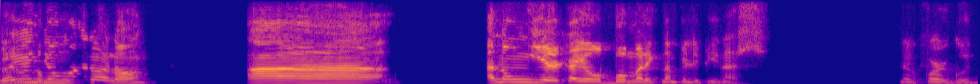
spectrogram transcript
So yun yung ano, no? Ah, anong year kayo bumalik ng Pilipinas? Nag for good.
